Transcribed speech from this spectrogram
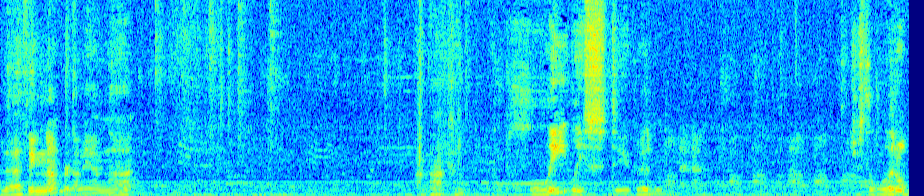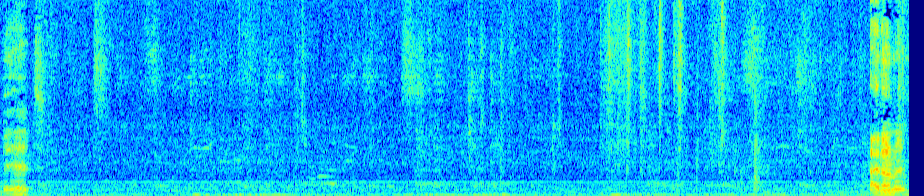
Nothing numbered. I mean, I'm not. I'm not com- completely stupid. Just a little bit. I don't know.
